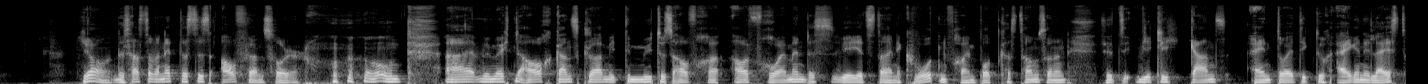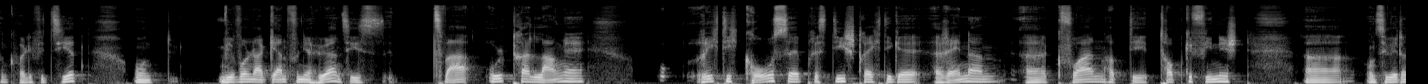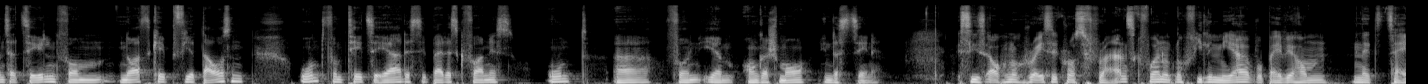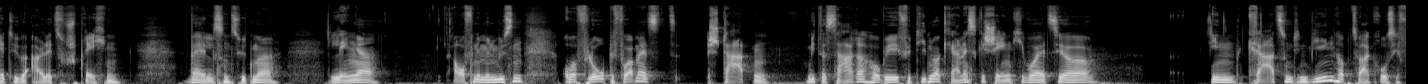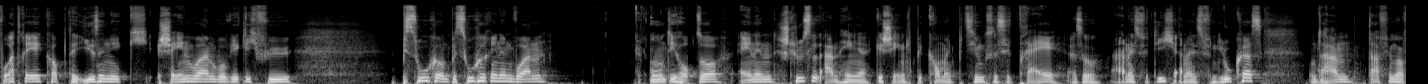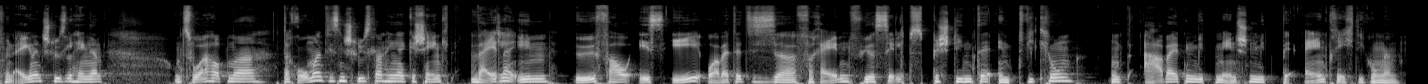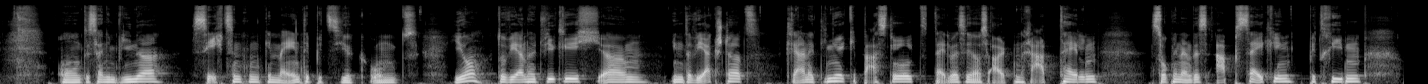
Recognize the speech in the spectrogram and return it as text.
Ja, das heißt aber nicht, dass das aufhören soll. und äh, wir möchten auch ganz klar mit dem Mythos aufräumen, dass wir jetzt da eine Quotenfrau im Podcast haben, sondern sie sich wirklich ganz eindeutig durch eigene Leistung qualifiziert und wir wollen auch gern von ihr hören. Sie ist zwar ultra lange, richtig große, prestigeträchtige Rennen äh, gefahren, hat die top gefinisht, und sie wird uns erzählen vom North Cape 4000 und vom TCR, das sie beides gefahren ist und äh, von ihrem Engagement in der Szene. Sie ist auch noch Race Across France gefahren und noch viele mehr, wobei wir haben nicht Zeit, über alle zu sprechen, weil sonst würde man länger aufnehmen müssen. Aber Flo, bevor wir jetzt starten mit der Sarah, habe ich für die nur ein kleines Geschenk. Ich war jetzt ja in Graz und in Wien, habe zwei große Vorträge gehabt, die irrsinnig schön waren, wo wirklich viel Besucher und Besucherinnen waren. Und ich habe da einen Schlüsselanhänger geschenkt bekommen, beziehungsweise drei. Also einer ist für dich, einer ist für den Lukas und einen darf ich mir auf meinen eigenen Schlüssel hängen. Und zwar hat mir der Roman diesen Schlüsselanhänger geschenkt, weil er im ÖVSE arbeitet. Das ist ein Verein für selbstbestimmte Entwicklung und Arbeiten mit Menschen mit Beeinträchtigungen. Und das sind im Wiener 16. Gemeindebezirk. Und ja, da werden halt wirklich ähm, in der Werkstatt kleine Dinge gebastelt, teilweise aus alten Radteilen, sogenanntes Upcycling betrieben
